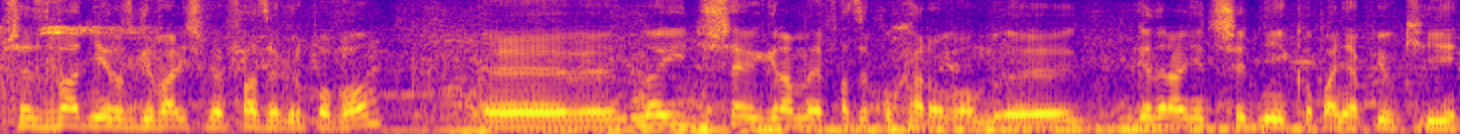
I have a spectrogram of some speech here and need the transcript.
Przez dwa dni rozgrywaliśmy fazę grupową. e, No i dzisiaj gramy fazę pucharową. E, Generalnie trzy dni kopania piłki,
